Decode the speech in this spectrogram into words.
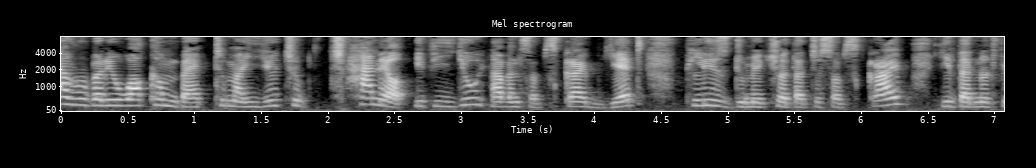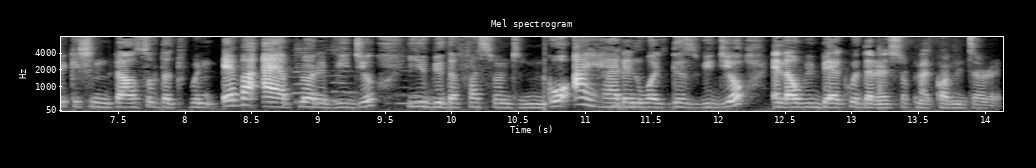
everybody, welcome back to my YouTube channel. If you haven't subscribed yet, please do make sure that you subscribe, hit that notification bell so that whenever I upload a video, you'll be the first one to know. Go ahead and watch this video and I'll be back with the rest of my commentary.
